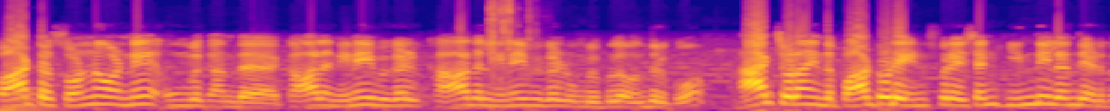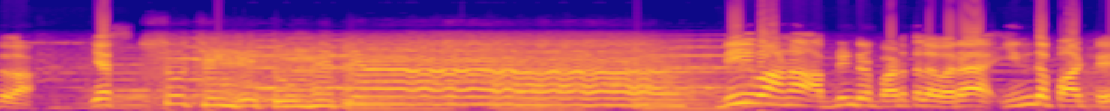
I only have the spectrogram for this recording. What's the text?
பாட்டை சொன்ன உடனே உங்களுக்கு அந்த கால நினைவுகள் காதல் நினைவுகள் உங்களுக்குள்ள வந்திருக்கும். ஆக்சுவலா இந்த பாட்டோட இன்ஸ்பிரேஷன் ஹிந்தில இருந்து எடுத்ததான் எஸ் தீவானா அப்படின்ற படத்துல வர இந்த பாட்டு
